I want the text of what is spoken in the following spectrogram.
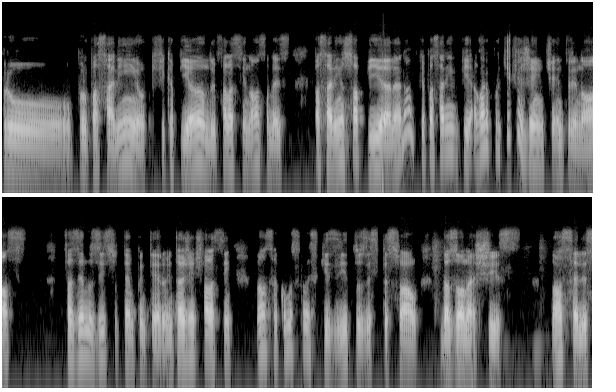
pro, pro passarinho que fica piando e fala assim, nossa, mas passarinho só pia, né? Não, porque passarinho pia. Agora, por que, que a gente, entre nós, fazemos isso o tempo inteiro. Então a gente fala assim: nossa, como são esquisitos esse pessoal da Zona X. Nossa, eles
